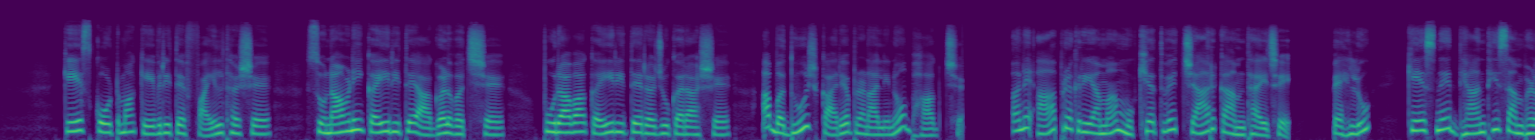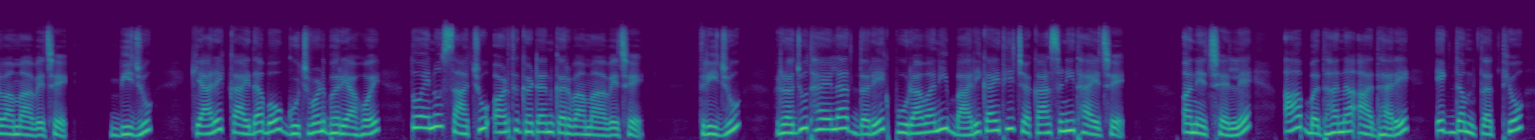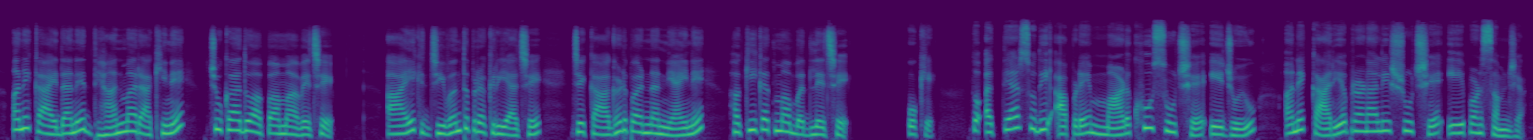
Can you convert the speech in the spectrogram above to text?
કેસ કોર્ટમાં કેવી રીતે ફાઇલ થશે, સુનાવણી કઈ રીતે આગળ વધશે, પુરાવા કઈ રીતે રજૂ કરાશે, આ બધું જ કાર્યપ્રણાલીનો ભાગ છે. અને આ પ્રક્રિયામાં મુખ્યત્વે ચાર કામ થાય છે. પહેલું, કેસને ધ્યાનથી સાંભળવામાં આવે છે. બીજું ક્યારેક કાયદા બહુ ગૂંચવણભર્યા હોય, તો એનું સાચું અર્થઘટન કરવામાં આવે છે. ત્રીજું, રજૂ થયેલા દરેક પુરાવાની બારીકાઈથી ચકાસણી થાય છે. અને છેલ્લે, આ બધાના આધારે એકદમ તથ્યો અને કાયદાને ધ્યાનમાં રાખીને ચુકાદો આપવામાં આવે છે. આ એક જીવંત પ્રક્રિયા છે, જે કાગળ પરના ન્યાયને હકીકતમાં બદલે છે. ઓકે, તો અત્યાર સુધી આપણે માળખું શું છે એ જોયું અને કાર્યપ્રણાલી શું છે એ પણ સમજ્યા.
